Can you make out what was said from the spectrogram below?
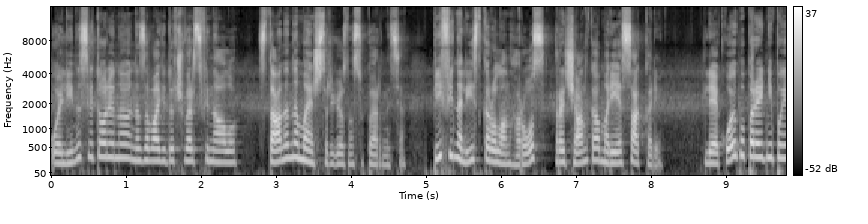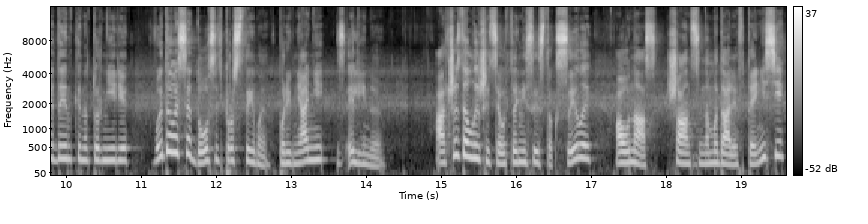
у Еліни Світоліної на заваді до чвертьфіналу стане не менш серйозна суперниця півфіналістка Ролан Гарос, гречанка Марія Саккарі, для якої попередні поєдинки на турнірі видалися досить простими в порівнянні з Еліною. А чи залишиться у тенісисток сили, а у нас шанси на медалі в тенісі,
